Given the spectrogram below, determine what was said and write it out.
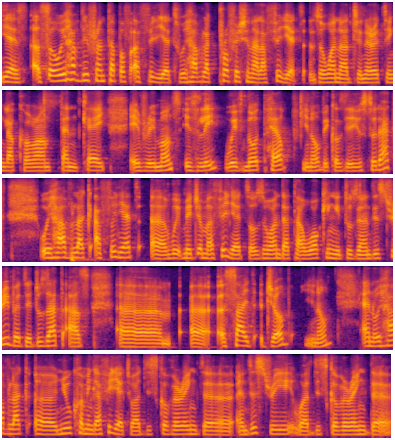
Yes, uh, so we have different type of affiliates. We have like professional affiliates, the one are generating like around 10k every month easily with no help, you know, because they're used to that. We have like affiliate uh, with medium affiliates, so the one that are working into the industry, but they do that as um, uh, a side job, you know. And we have like a new coming affiliate who are discovering the industry, who are discovering the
